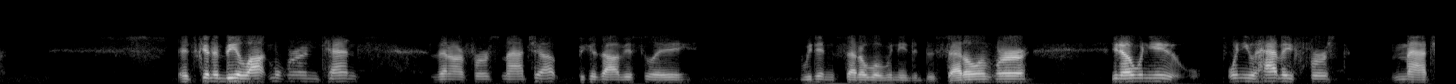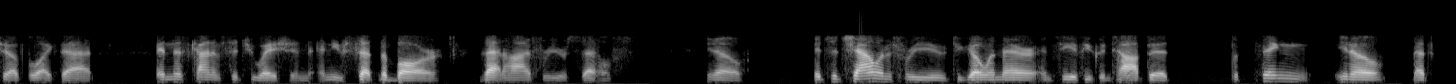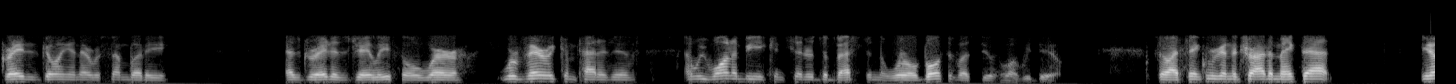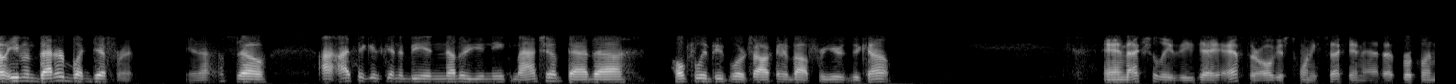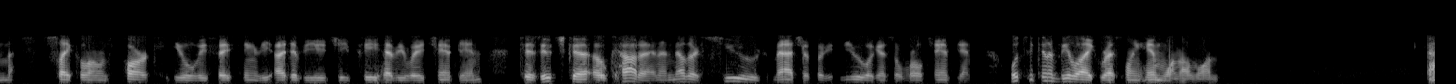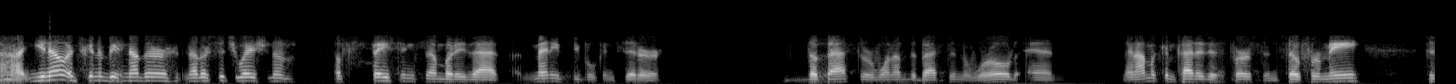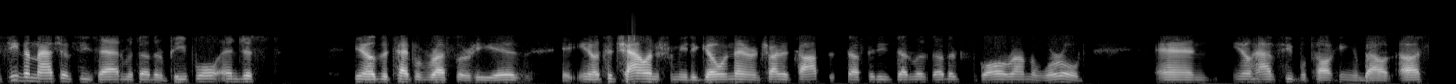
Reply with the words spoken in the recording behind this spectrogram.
it's going to be a lot more intense than our first matchup because obviously we didn't settle what we needed to settle, and we're you know when you when you have a first matchup like that in this kind of situation and you set the bar that high for yourself you know it's a challenge for you to go in there and see if you can top it thing you know that's great is going in there with somebody as great as Jay Lethal where we're very competitive and we want to be considered the best in the world both of us do what we do so I think we're going to try to make that, you know, even better but different. You know, so I, I think it's going to be another unique matchup that uh, hopefully people are talking about for years to come. And actually, the day after August 22nd at uh, Brooklyn Cyclones Park, you will be facing the IWGP Heavyweight Champion Kazuchika Okada in another huge matchup with you against a world champion. What's it going to be like wrestling him one on one? Uh, you know, it's going to be another another situation of of facing somebody that many people consider the best or one of the best in the world and and I'm a competitive person. So for me to see the matchups he's had with other people and just you know the type of wrestler he is, it, you know, it's a challenge for me to go in there and try to top the stuff that he's done with other people all around the world. And you know, have people talking about us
